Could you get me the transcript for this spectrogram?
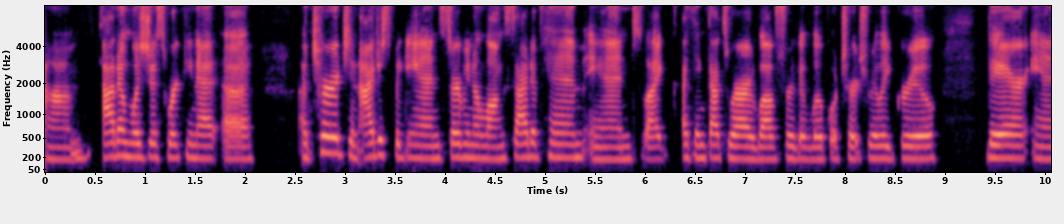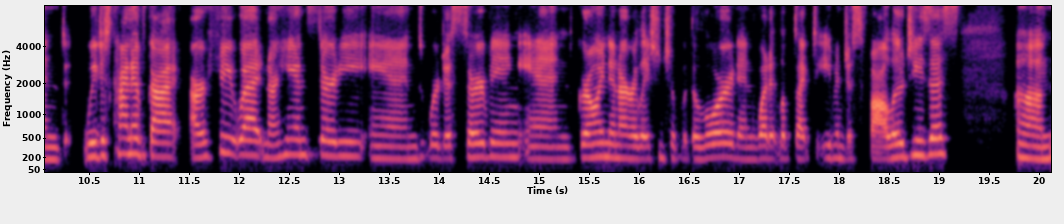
um, Adam was just working at a, a church, and I just began serving alongside of him. And like I think that's where our love for the local church really grew there and we just kind of got our feet wet and our hands dirty and we're just serving and growing in our relationship with the lord and what it looked like to even just follow jesus um,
